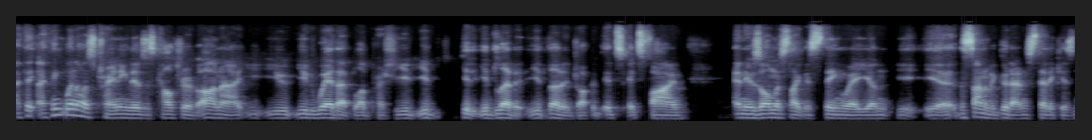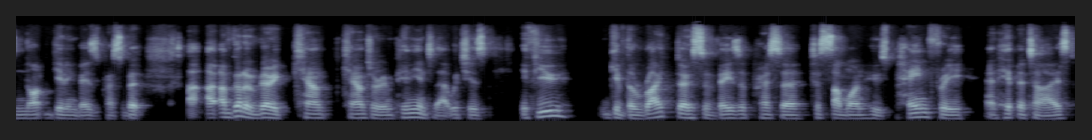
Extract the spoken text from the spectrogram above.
I think I think when I was training, there was this culture of oh no, you, you would wear that blood pressure, you'd, you'd you'd let it you'd let it drop. It's it's fine, and it was almost like this thing where you're, you're the sign of a good anesthetic is not giving vasopressor. But I, have got a very count, counter opinion to that, which is if you give the right dose of vasopressor to someone who's pain free and hypnotized,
